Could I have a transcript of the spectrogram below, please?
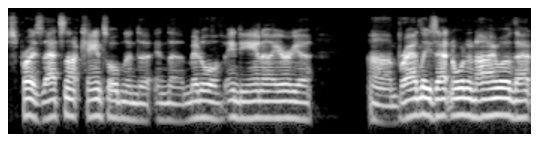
surprised that's not canceled in the in the middle of Indiana area. Um, Bradley's at Northern Iowa. That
